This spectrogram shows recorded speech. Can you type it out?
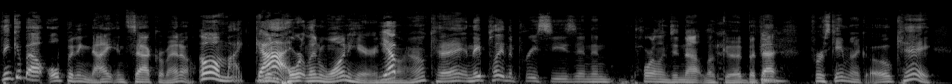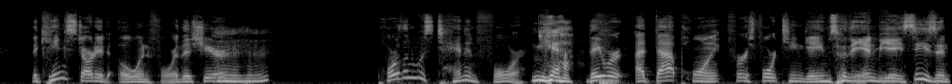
Think about opening night in Sacramento. Oh my When God! Portland won here. And Yep. going, okay. And they played in the preseason, and Portland did not look good. But that Mm-hmm. first game, you're like, okay. The Kings started 0 and 4 this year. Mm-hmm. Portland was 10 and 4. Yeah, They were at that point, first 14 games of the NBA season,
